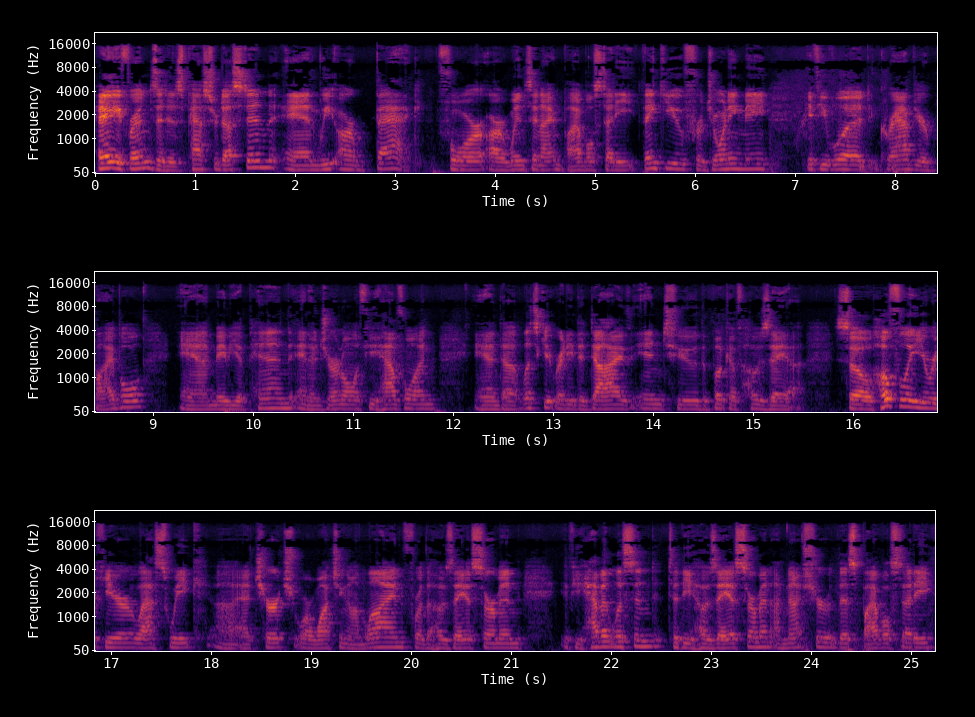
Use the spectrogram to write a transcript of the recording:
Hey friends, it is Pastor Dustin and we are back for our Wednesday night Bible study. Thank you for joining me. If you would grab your Bible and maybe a pen and a journal if you have one and uh, let's get ready to dive into the book of Hosea. So hopefully you were here last week uh, at church or watching online for the Hosea sermon. If you haven't listened to the Hosea sermon, I'm not sure this Bible study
